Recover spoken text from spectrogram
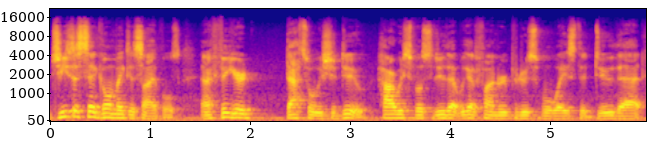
Jesus said, "Go and make disciples," and I figured that's what we should do. How are we supposed to do that? We got to find reproducible ways to do that.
